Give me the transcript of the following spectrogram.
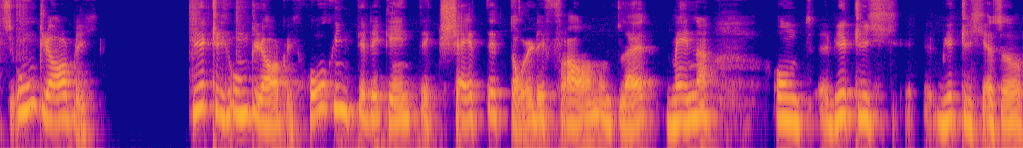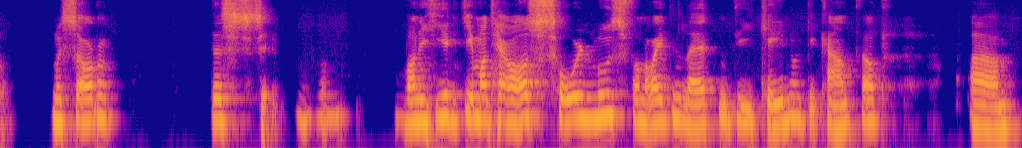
Es ist unglaublich. wirklich unglaublich. Hochintelligente, gescheite, tolle Frauen und Leute, Männer und wirklich, wirklich, also muss sagen, dass wenn ich irgendjemand herausholen muss von all den Leuten, die ich kenne und gekannt habe, ähm,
